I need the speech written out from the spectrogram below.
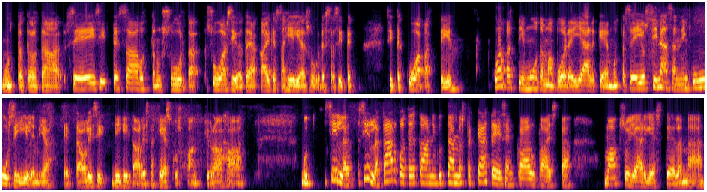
mutta tota, se ei sitten saavuttanut suurta suosiota ja kaikessa hiljaisuudessa sitten, sitten kuopattiin, kuopattiin muutaman vuoden jälkeen, mutta se ei ole sinänsä niin kuin uusi ilmiö, että olisi digitaalista keskuspankkirahaa. Mutta sillä, sillä tarkoitetaan niin kuin tämmöistä käteisen kaltaista maksujärjestelmää,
